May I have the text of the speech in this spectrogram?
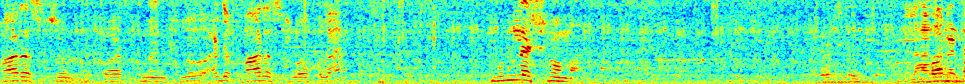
ఫారెస్ట్ డిపార్ట్మెంట్లో అంటే ఫారెస్ట్ లోపల మున్లక్ష్మమ్మ. భర్త.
